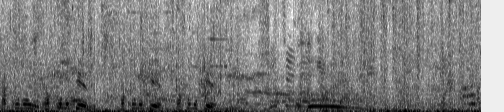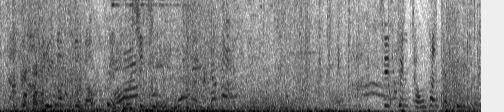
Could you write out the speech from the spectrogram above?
다코노 다코노켄 다코노켄 다코노켄 이것도 너프의 도시지. 시스템 정상 작동 중.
